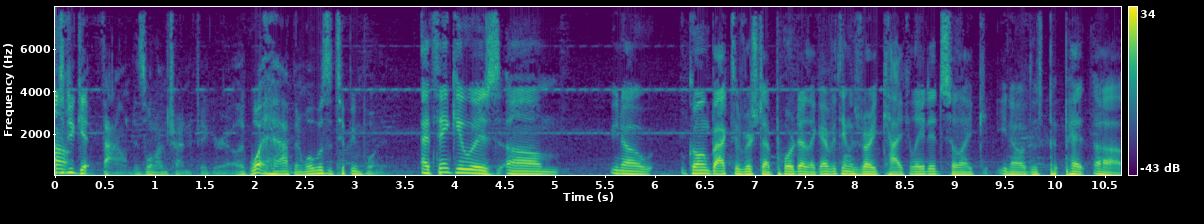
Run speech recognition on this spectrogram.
Uh, did you get found? Is what I'm trying to figure out. Like, what happened? What was the tipping point? I think it was, um, you know, going back to Rich Dad Poor Dad. Like everything was very calculated. So like you know, this p- pe- uh,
